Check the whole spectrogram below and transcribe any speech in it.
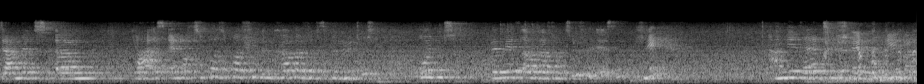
damit ähm, ja, ist einfach super, super viel im Körper wird es benötigt. Und wenn wir jetzt aber davon zu viel essen, klick, haben wir relativ schnell Probleme.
